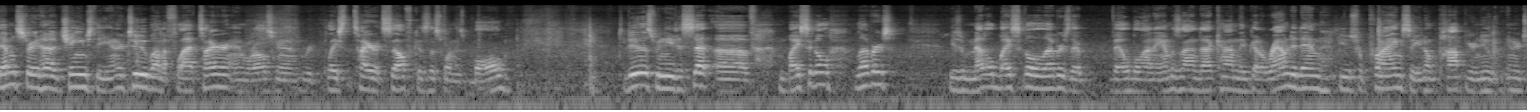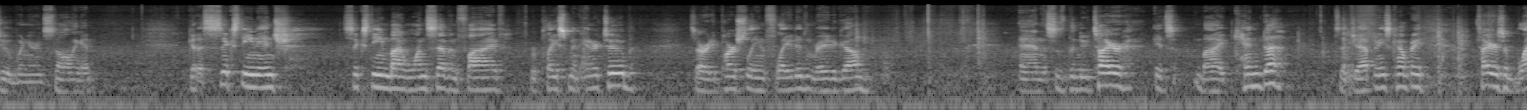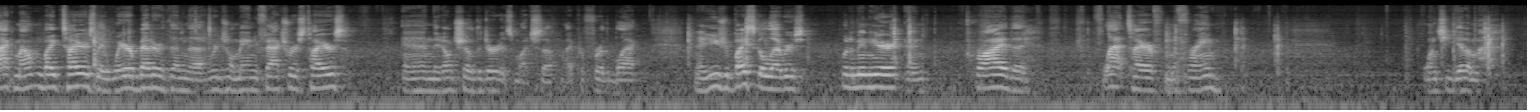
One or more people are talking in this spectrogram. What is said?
demonstrate how to change the inner tube on a flat tire and we're also going to replace the tire itself because this one is bald. To do this we need a set of bicycle levers. These are metal bicycle levers. They're available on Amazon.com. They've got a rounded end used for prying so you don't pop your new inner tube when you're installing it. Got a 16 inch 16 by 175 replacement inner tube. It's already partially inflated and ready to go. And this is the new tire. It's by Kenda. It's a Japanese company. Tires are black mountain bike tires. They wear better than the original manufacturer's tires and they don't show the dirt as much, so I prefer the black. Now use your bicycle levers, put them in here and pry the flat tire from the frame. Once you get them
